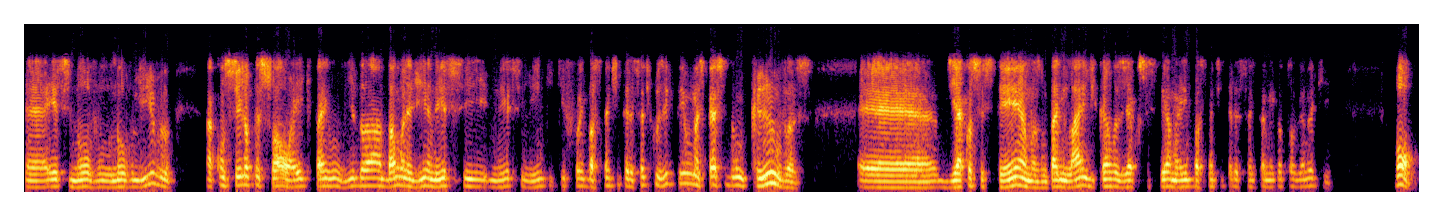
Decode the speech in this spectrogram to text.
é, esse novo, novo livro. Aconselho ao pessoal aí que está envolvido a dar uma olhadinha nesse, nesse link, que foi bastante interessante. Inclusive, tem uma espécie de um canvas é, de ecossistemas, um timeline de canvas de ecossistema aí bastante interessante também que eu estou vendo aqui. Bom,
